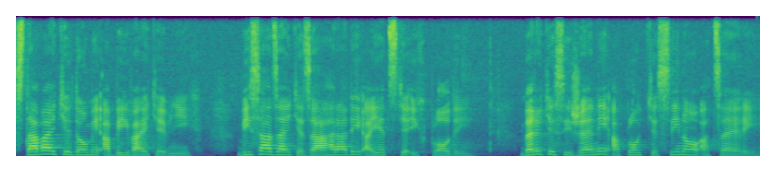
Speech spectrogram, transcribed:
Stavajte domy a bývajte v nich. Vysádzajte záhrady a jedzte ich plody. Berte si ženy a plodte synov a céry.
